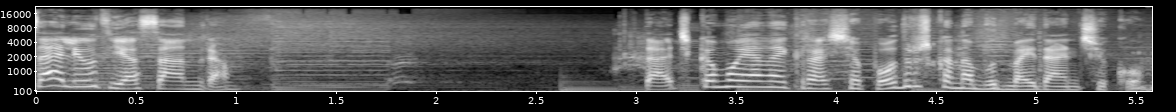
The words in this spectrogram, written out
Салют, я Сандра. Тачка моя найкраща подружка на будмайданчику.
